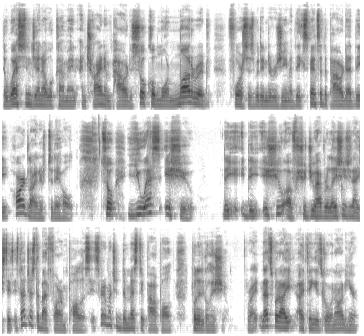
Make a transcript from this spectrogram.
the West in general will come in and try and empower the so called more moderate forces within the regime at the expense of the power that the hardliners today hold. So, U.S. issue. The, the issue of should you have relations with the United States, it's not just about foreign policy. It's very much a domestic power pol- political issue, right? And that's what I, I think is going on here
